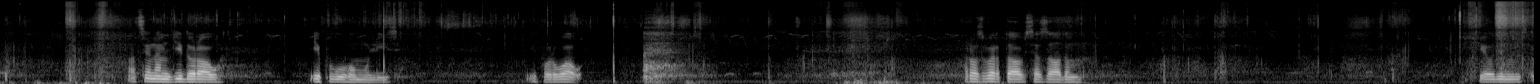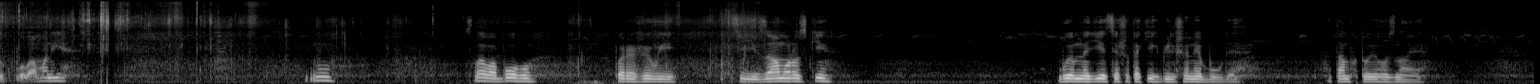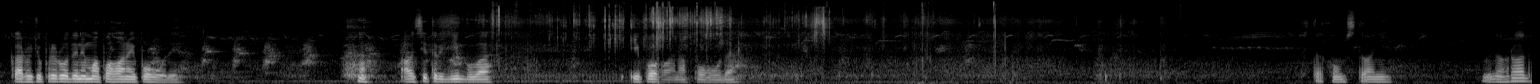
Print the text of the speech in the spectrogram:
А це нам дід орав і плугом у лісі. І порвав. Розвертався задом. Ще один листок поламаний. Ну, слава Богу, пережили ці заморозки. Будемо надіятися, що таких більше не буде. А там хто його знає. Кажуть, у природи нема поганої погоди. А оці три дні була і погана погода. В такому стані виноград.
